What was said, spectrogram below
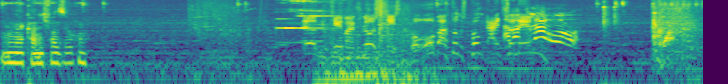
Na, kann ich versuchen. Irgendjemand Lust, diesen Beobachtungspunkt Aber einzunehmen? Klau! Oh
